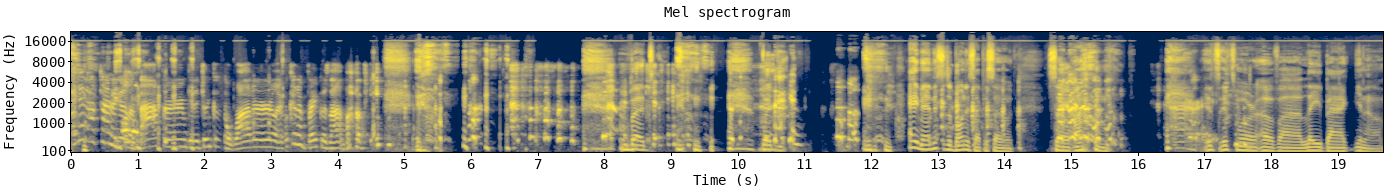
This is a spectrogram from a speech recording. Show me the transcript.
I didn't have time to go to the bathroom, get a drink of water. Like, what kind of break was that, Bobby? But but hey man, this is a bonus episode. So um, right. it's it's more of a laid back, you know.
